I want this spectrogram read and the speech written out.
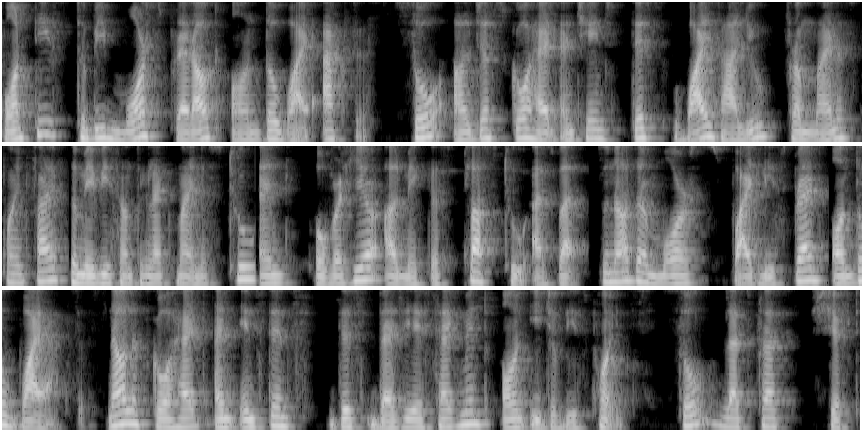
want these to be more spread out on the y-axis. So I'll just go ahead and change this y value from minus 0.5 to maybe something like minus 2 and over here I'll make this plus 2 as well. So now more widely spread on the y-axis. Now let's go ahead and instance this Bezier segment on each of these points. So let's press Shift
